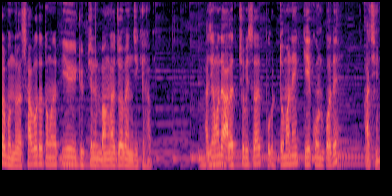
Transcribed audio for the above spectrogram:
নমস্কার বন্ধুরা, স্বাগত তোমাদের প্রিয় YouTube channel Bangla job and G K hub. আজকে আমাদের আলোচ্য বিষয়, বর্তমানে কে কোন পদে আছেন?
